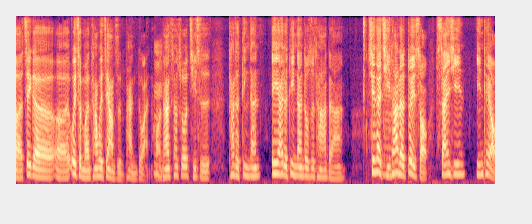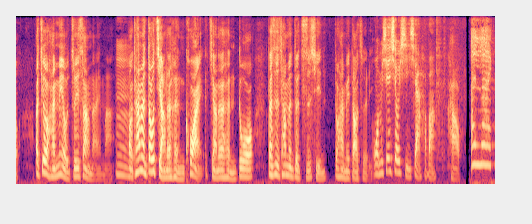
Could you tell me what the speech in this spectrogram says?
呃，这个呃，为什么他会这样子判断？哦，他他说其实他的订单 AI 的订单都是他的啊，现在其他的对手、嗯、三星、Intel 啊，就还没有追上来嘛，嗯，哦，他们都讲的很快，讲的很多。但是他们的执行都还没到这里。我们先休息一下，好不好？好。I like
